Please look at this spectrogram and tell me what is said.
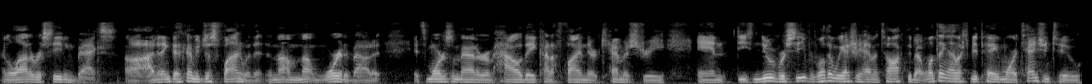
and a lot of receiving backs. Uh, I think that's going to be just fine with it, and I'm not worried about it. It's more just a matter of how they kind of find their chemistry. And these new receivers, one thing we actually haven't talked about, one thing I must be paying more attention to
